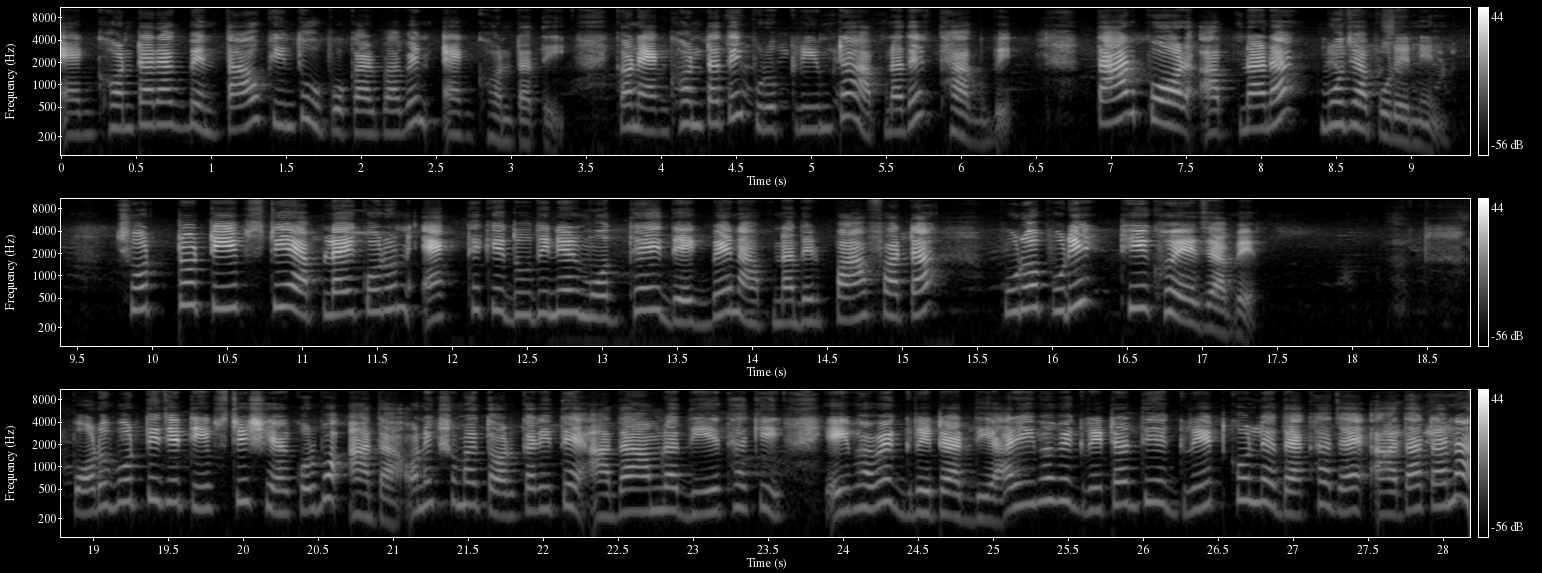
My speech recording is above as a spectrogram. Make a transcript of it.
এক ঘণ্টা রাখবেন, তাও কিন্তু উপকার পাবেন এক ঘন্টাতেই। কারণ এক ঘন্টাতেই পুরো ক্রিমটা আপনাদের থাকবে। তারপর আপনারা মোজা পরে নিন। ছোট্ট টিপসটি অ্যাপ্লাই করুন। এক থেকে দুদিনের মধ্যেই দেখবেন আপনাদের পা ফাটা পুরোপুরি ঠিক হয়ে যাবে। পরবর্তী যে টিপসটি শেয়ার করব, আদা। অনেক সময় তরকারিতে আদা আমরা দিয়ে থাকি, এইভাবে গ্রেটার দিয়ে। আর এইভাবে গ্রেটার দিয়ে গ্রেট করলে দেখা যায় আদাটা না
